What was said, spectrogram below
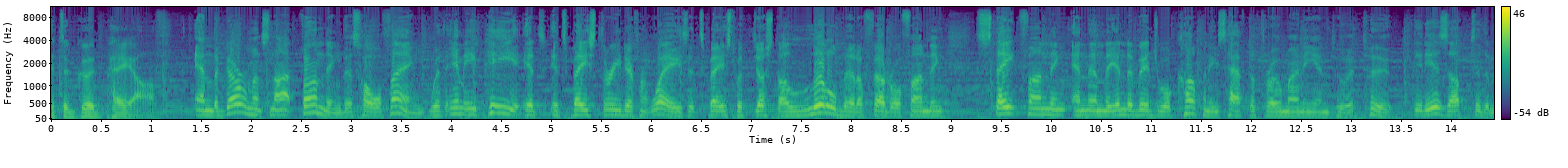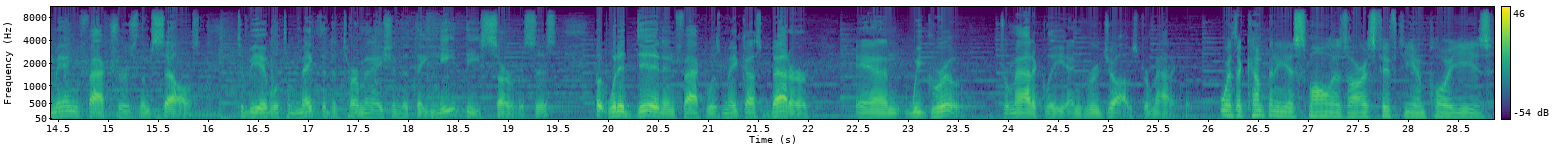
It's a good payoff and the government's not funding this whole thing. With MEP, it's, it's based three different ways. It's based with just a little bit of federal funding, state funding, and then the individual companies have to throw money into it too. It is up to the manufacturers themselves to be able to make the determination that they need these services. But what it did, in fact, was make us better, and we grew dramatically and grew jobs dramatically. With a company as small as ours, 50 employees,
